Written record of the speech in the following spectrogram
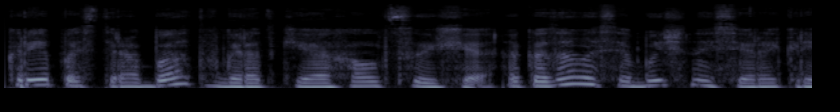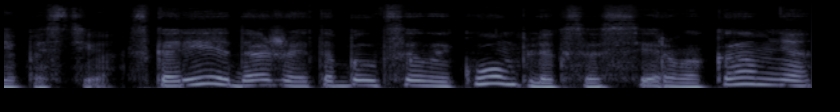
Крепость Рабат в городке Ахалцихе оказалась обычной серой крепостью. Скорее даже это был целый комплекс из серого камня,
